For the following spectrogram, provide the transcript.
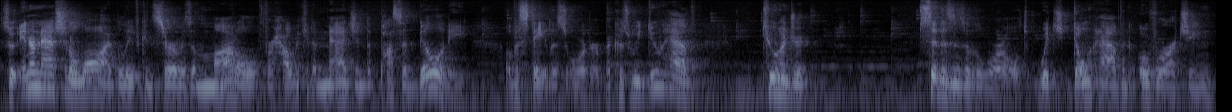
So international law, I believe, can serve as a model for how we could imagine the possibility of a stateless order because we do have 200 citizens of the world, which don't have an overarching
